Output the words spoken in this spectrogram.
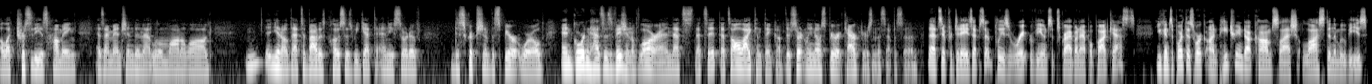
electricity is humming, as I mentioned in that little monologue. Mm, you know, that's about as close as we get to any sort of description of the spirit world. And Gordon has his vision of Laura and that's that's it. That's all I can think of. There's certainly no spirit characters in this episode. That's it for today's episode. Please rate review and subscribe on Apple Podcasts. You can support this work on patreon.com slash lost in the movies.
